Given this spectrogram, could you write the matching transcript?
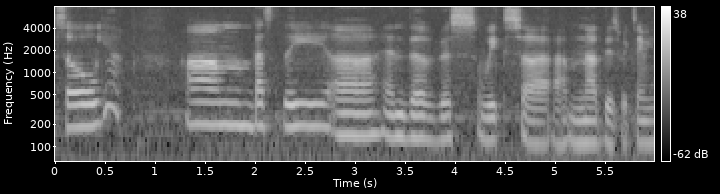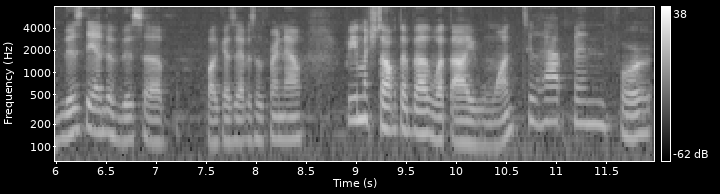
So yeah, um, that's the uh, end of this week's. Uh, um, not this week's. I mean, this is the end of this uh, podcast episode for now. Pretty much talked about what I want to happen for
